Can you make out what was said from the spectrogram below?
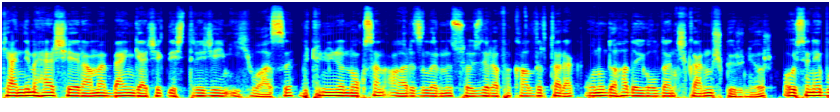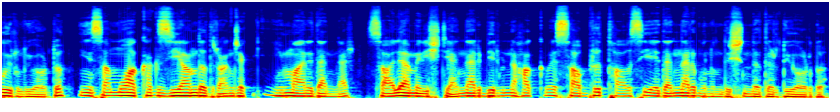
kendimi her şeye rağmen ben gerçekleştireceğim ihvası, bütünüyle noksan arızalarını sözle rafa kaldırtarak onu daha da yoldan çıkarmış görünüyor. Oysa ne buyruluyordu? İnsan muhakkak ziyandadır ancak iman edenler, salih amel işleyenler, birbirine hakkı ve sabrı tavsiye edenler bunun dışındadır diyordu.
